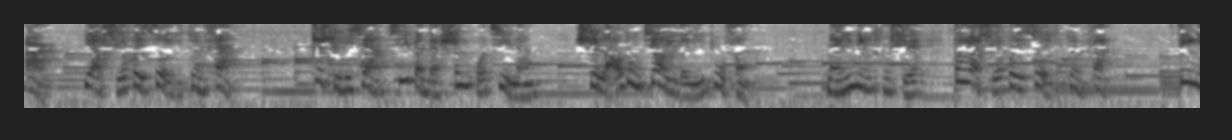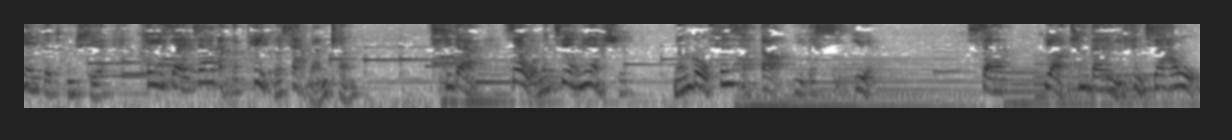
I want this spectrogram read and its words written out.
二，要学会做一顿饭，这是一项基本的生活技能，是劳动教育的一部分。每一名同学。都要学会做一顿饭。低年级的同学可以在家长的配合下完成。期待在我们见面时能够分享到你的喜悦。三要承担一份家务。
